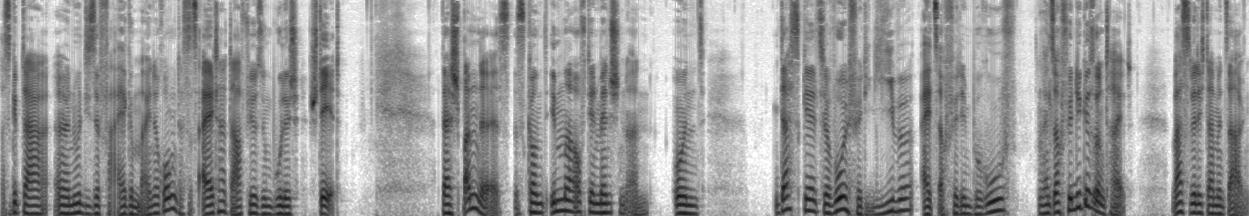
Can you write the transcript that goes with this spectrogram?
Also es gibt da äh, nur diese Verallgemeinerung, dass das Alter dafür symbolisch steht. Das Spannende ist, es kommt immer auf den Menschen an. Und das gilt sowohl für die Liebe als auch für den Beruf, als auch für die Gesundheit. Was will ich damit sagen?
